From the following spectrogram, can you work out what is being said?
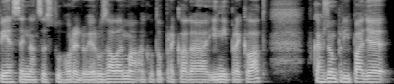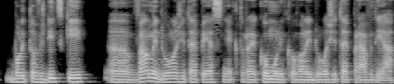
pieseň na cestu hore do Jeruzalema, ako to prekladá iný preklad. V každom prípade boli to vždycky veľmi dôležité piesne, ktoré komunikovali dôležité pravdy. A e,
